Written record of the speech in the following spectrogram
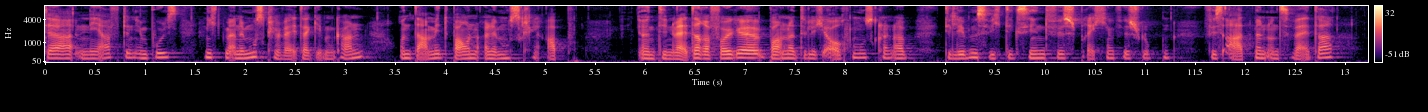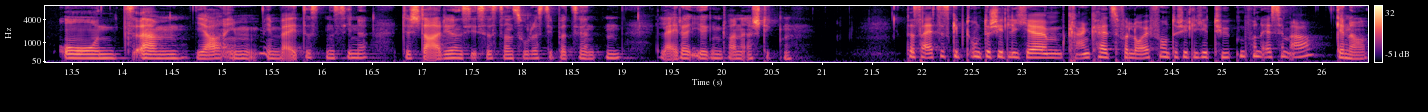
der Nerv den Impuls nicht mehr an den Muskel weitergeben kann und damit bauen alle Muskeln ab. Und in weiterer Folge bauen natürlich auch Muskeln ab, die lebenswichtig sind fürs Sprechen, fürs Schlucken, fürs Atmen und so weiter. Und ähm, ja, im, im weitesten Sinne des Stadions ist es dann so, dass die Patienten leider irgendwann ersticken. Das heißt, es gibt unterschiedliche ähm, Krankheitsverläufe, unterschiedliche Typen von SMA? Genau.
